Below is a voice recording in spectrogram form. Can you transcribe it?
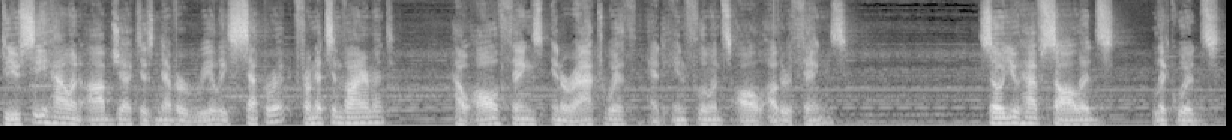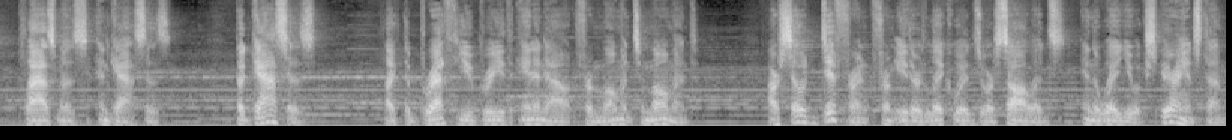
Do you see how an object is never really separate from its environment? How all things interact with and influence all other things? So you have solids, liquids, plasmas, and gases. But gases, like the breath you breathe in and out from moment to moment, are so different from either liquids or solids in the way you experience them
